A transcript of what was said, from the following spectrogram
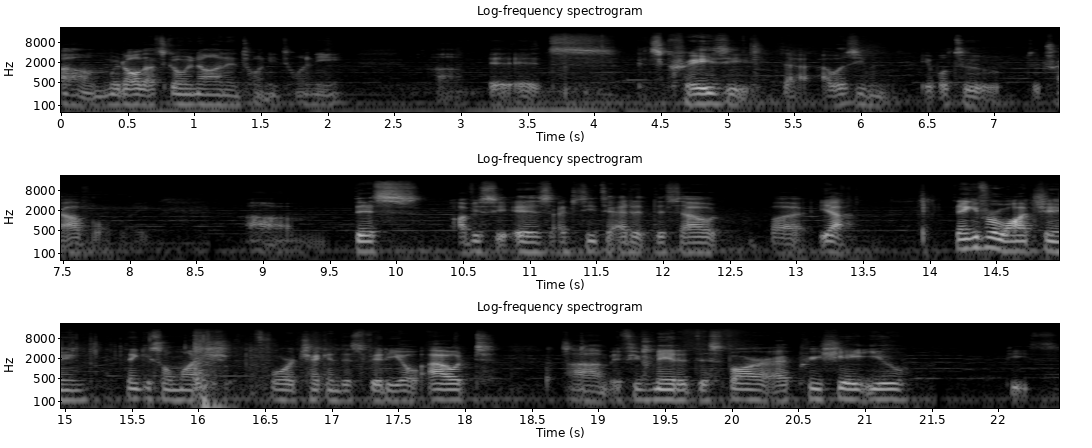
um, with all that's going on in 2020. Um, it, it's it's crazy that I was even able to to travel. Like um, this obviously is. I just need to edit this out. But yeah, thank you for watching. Thank you so much for checking this video out. Um, if you've made it this far, I appreciate you. Peace.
